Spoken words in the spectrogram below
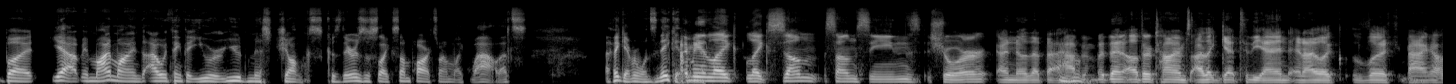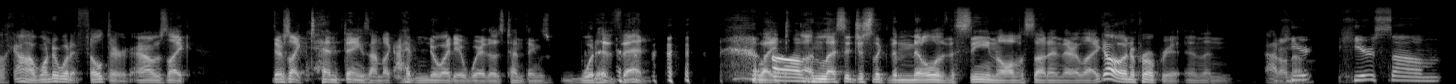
but yeah, in my mind, I would think that you were you'd miss chunks because there's just like some parts where I'm like, wow, that's. I think everyone's naked. I mean, like like some some scenes, sure, I know that that Mhm. happened, but then other times I like get to the end and I like look back, I was like, oh, I wonder what it filtered, and I was like, there's like ten things. I'm like, I have no idea where those ten things would have been. like Um, unless it just like the middle of the scene, all of a sudden they're like, oh, inappropriate, and then I don't know. Here's some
